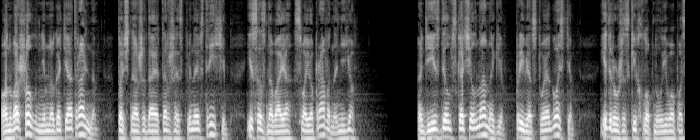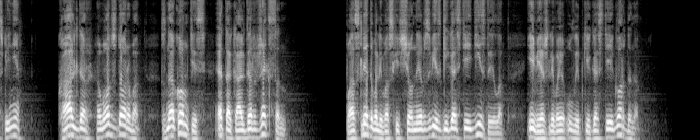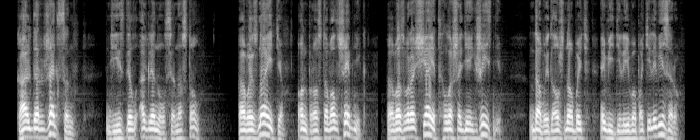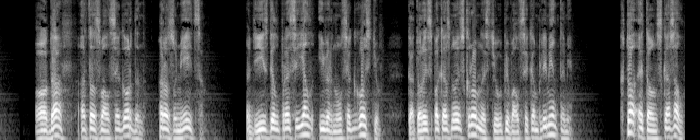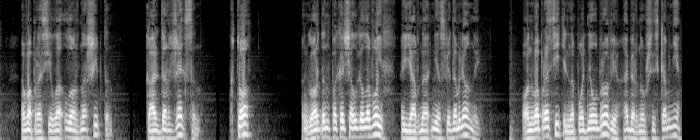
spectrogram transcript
Он вошел немного театрально, точно ожидая торжественной встречи и сознавая свое право на нее. Диздел вскочил на ноги, приветствуя гостя, и дружески хлопнул его по спине. «Кальдер, вот здорово! Знакомьтесь, это Кальдер Джексон». Последовали восхищенные взвизги гостей Диздейла и вежливые улыбки гостей Гордона. «Кальдер Джексон!» Диздейл оглянулся на стол. «А вы знаете, он просто волшебник, возвращает лошадей к жизни. Да вы, должно быть, видели его по телевизору». «О да», — отозвался Гордон, — «разумеется». Диздел просиял и вернулся к гостю который с показной скромностью упивался комплиментами. «Кто это он сказал?» — вопросила Лорна Шиптон. «Кальдер Джексон». «Кто?» Гордон покачал головой, явно неосведомленный. Он вопросительно поднял брови, обернувшись ко мне.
